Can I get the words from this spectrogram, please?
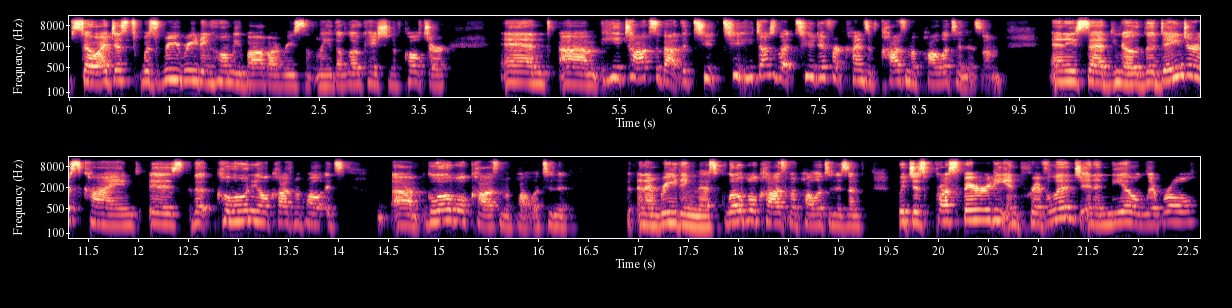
so I just was rereading Homi Bhabha recently, The Location of Culture, and um, he talks about the two, two. He talks about two different kinds of cosmopolitanism, and he said, you know, the dangerous kind is the colonial cosmopolitan. It's um, global cosmopolitan. And I'm reading this global cosmopolitanism, which is prosperity and privilege in a neoliberal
